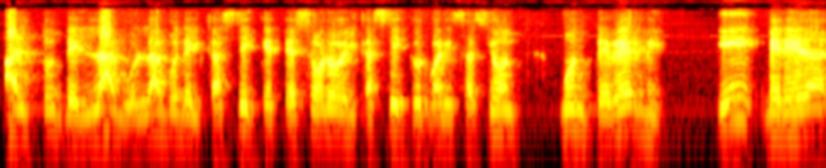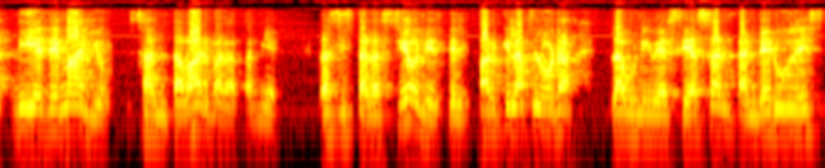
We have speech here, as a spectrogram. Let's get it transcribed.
Altos del Lago, Lago del Cacique, Tesoro del Cacique, Urbanización Monteverdi y Vereda 10 de Mayo, Santa Bárbara también. Las instalaciones del Parque La Flora, la Universidad Santander UDES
